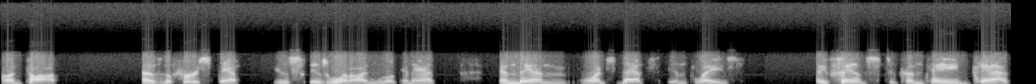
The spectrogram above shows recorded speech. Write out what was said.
on top as the first step is is what I'm looking at. And then once that's in place a fence to contain cats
